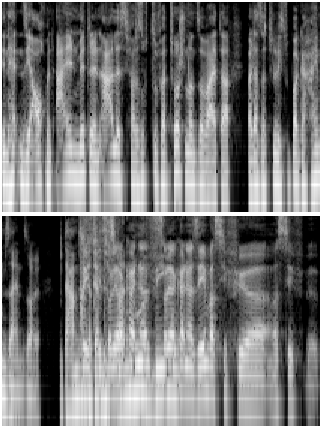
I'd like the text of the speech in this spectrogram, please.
den hätten sie auch mit allen Mitteln alles versucht zu vertuschen und so weiter, weil das natürlich super geheim sein soll. Und da haben sie Ach, ich Richtig, dachte, soll, das ja keiner, nur wegen- soll ja keiner sehen, was sie für, was sie für,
